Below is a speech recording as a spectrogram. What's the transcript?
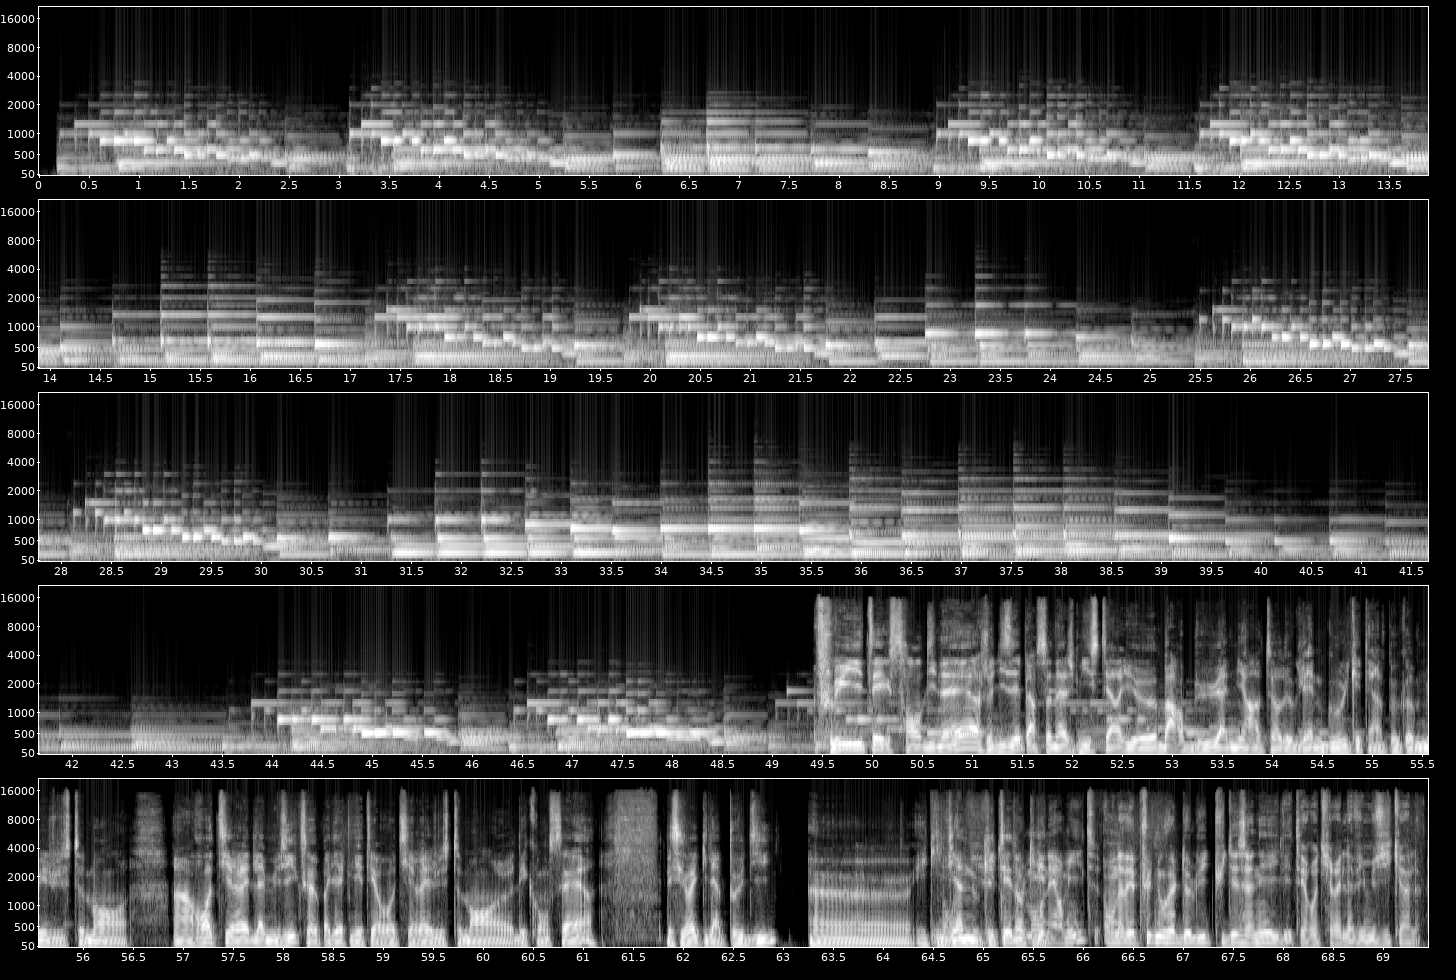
Extraordinaire. Je disais personnage mystérieux, barbu, admirateur de Glenn Gould, qui était un peu comme lui justement un retiré de la musique. Ça veut pas dire qu'il était retiré justement euh, des concerts, mais c'est vrai qu'il a peu dit. Euh, et qui vient de nous quitter. Donc il est ermite. On n'avait plus de nouvelles de lui depuis des années. Il était retiré de la vie musicale.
